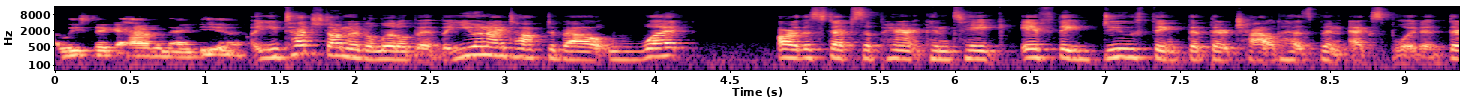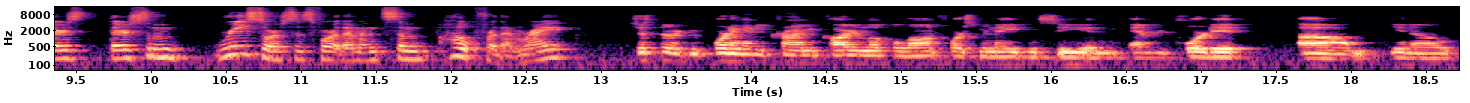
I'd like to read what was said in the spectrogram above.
at least they can have an idea. You touched on it a little bit, but you and I talked about what are the steps a parent can take if they do think that their child has been exploited. There's there's some resources for them and some hope for them, right? Just reporting any crime, call your local law enforcement agency and, and report it. Um, you know,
